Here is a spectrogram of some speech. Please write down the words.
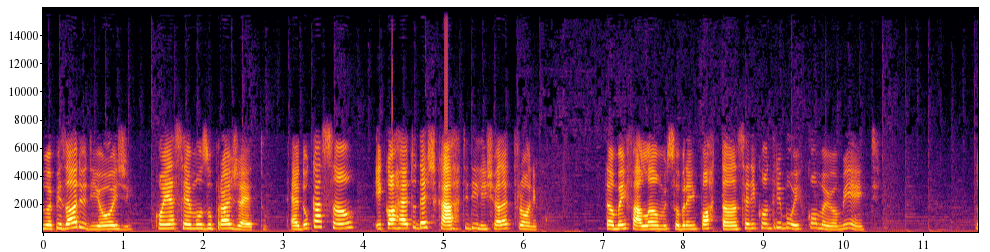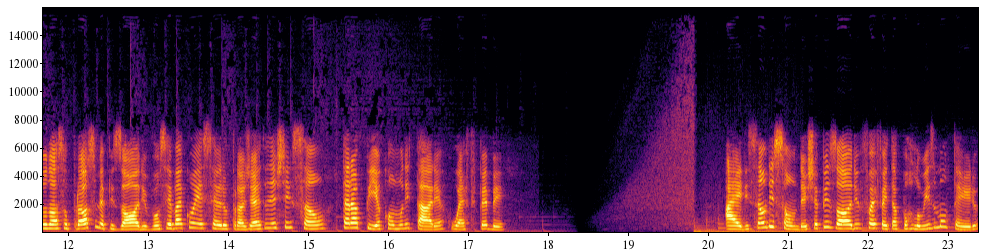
No episódio de hoje, conhecemos o projeto Educação e Correto Descarte de Lixo Eletrônico. Também falamos sobre a importância de contribuir com o meio ambiente. No nosso próximo episódio, você vai conhecer o projeto de extensão Terapia Comunitária UFPB. A edição de som deste episódio foi feita por Luiz Monteiro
